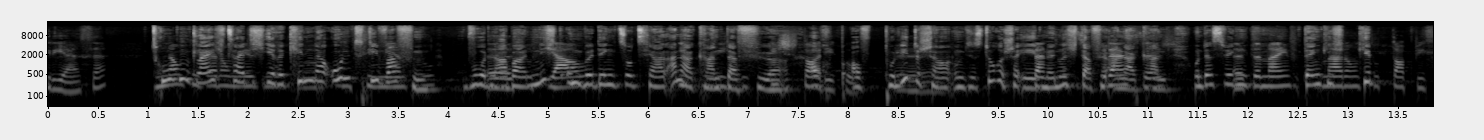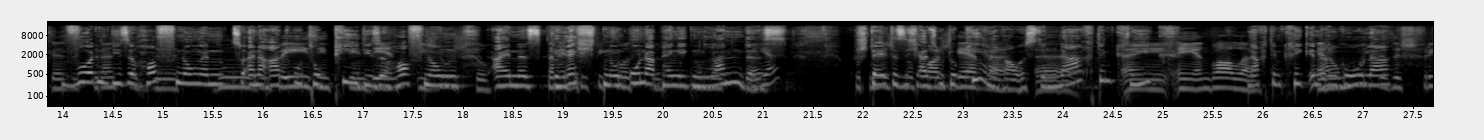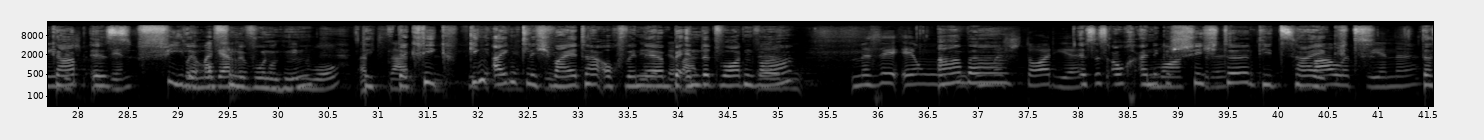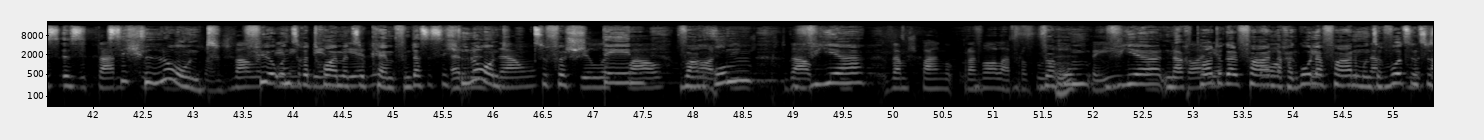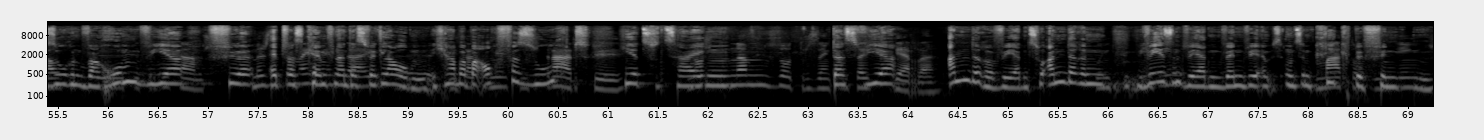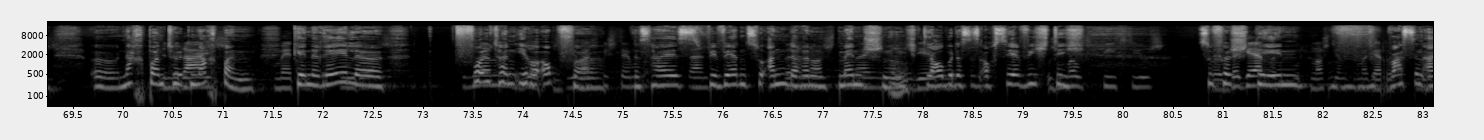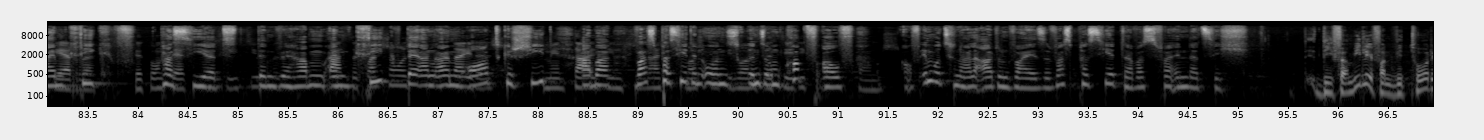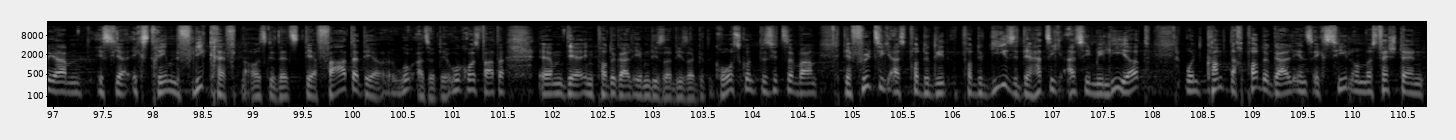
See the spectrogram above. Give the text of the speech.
trugen gleichzeitig ihre Kinder und die Waffen, wurden äh, aber nicht unbedingt sozial anerkannt dafür, auch auf politischer und historischer Ebene nicht dafür anerkannt. Und äh, deswegen denke ich, gibt, wurden diese Hoffnungen zu einer Art Utopie, diese Hoffnung eines gerechten und unabhängigen Landes stellte sich als Utopie heraus. Denn äh, nach dem Krieg, em, em Angola, nach dem Krieg in Angola gab es viele offene Wunden. Die, der de Krieg ging eigentlich weiter, auch wenn er beendet worden war. Aber Es ist auch eine Geschichte, die zeigt, dass es sich lohnt, für unsere Träume zu kämpfen, dass es sich lohnt, zu verstehen, warum wir warum wir nach Portugal fahren, nach Angola fahren, um unsere Wurzeln zu suchen, warum wir für etwas kämpfen, an das wir glauben. Ich habe aber auch versucht, hier zu zeigen, dass wir andere werden, zu anderen vizinhos Wesen werden, wenn wir uns im Krieg befinden. Äh, Nachbarn töten Nachbarn, Generäle foltern ihre Opfer. Das heißt, wir werden zu anderen Menschen. Und ich glaube, das ist auch sehr wichtig, zu guerra, verstehen, was in einem Krieg passiert. Denn wir haben einen Krieg, der an einem Ort geschieht, aber e was passiert in uns, continuamos unserem e Kopf auf, auf emotionale Art und Weise? Was passiert da? Was verändert sich? Die Familie von Vittoria ist ja extremen Fliehkräften ausgesetzt. Der Vater, der, also der Urgroßvater, ähm, der in Portugal eben dieser, dieser Großgrundbesitzer war, der fühlt sich als Portugie- Portugiese, der hat sich assimiliert und kommt nach Portugal ins Exil und muss feststellen,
